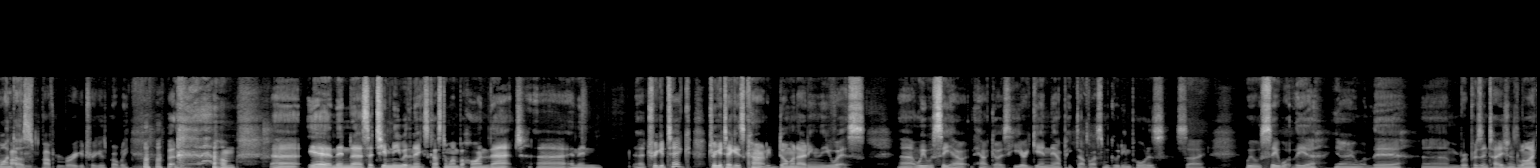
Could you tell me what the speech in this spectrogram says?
Mine apart does, from, apart from Ruger triggers, probably. but um, uh, yeah, and then uh, so Timney with the next custom one behind that, uh, and then uh, Trigger Tech. Trigger Tech is currently dominating the US. Uh, we will see how it, how it goes here again. Now picked up by some good importers, so we will see what the uh, you know what their um, representations like.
